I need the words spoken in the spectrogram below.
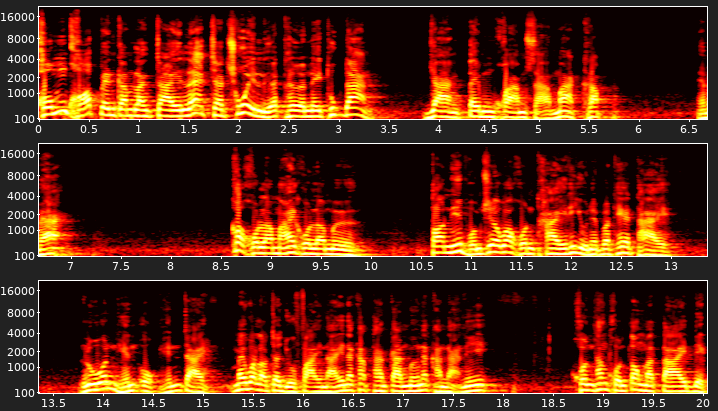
ผมขอเป็นกำลังใจและจะช่วยเหลือเธอในทุกด้าน อย่างเต็มความสามารถครับ เห็นไหมฮะก็คนละไม้คนละมือ ตอนนี้ผมเชื่อว่าคนไทยที่อยู่ในประเทศไทย ล้วนเห็นอกเห็นใจ ไม่ว่าเราจะอยู่ฝ่ายไหนนะครับ ทางการเมืองณขณะนี้ คนทั้งคนต้องมาตายเด็ก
